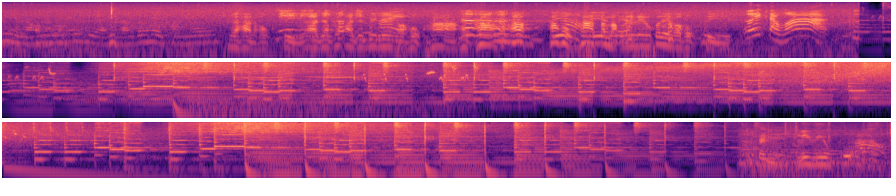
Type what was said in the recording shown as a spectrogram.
นี่น้องยังไม่ได้เรียนน้องต้องเรียนซัมเมอร์รหัสหกสี่นี่อาจจะนี่อาจจะไปเร็วกว่าให้หกห้าหกห้าถ้าถ้าหกห้าสมัครเร็วๆก็เร็วกว่าหกสี่เอ้ยแต่ว่าคือรีวิวกุ้งครับทำไม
